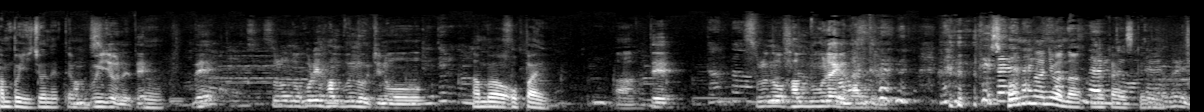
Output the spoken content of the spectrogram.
半分以上寝てます半分以上寝て、うんでその残り半分のうちの半分はおっぱいあでそれの半分ぐらいが泣いてるそんなにはな仲いいですけど何違うね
